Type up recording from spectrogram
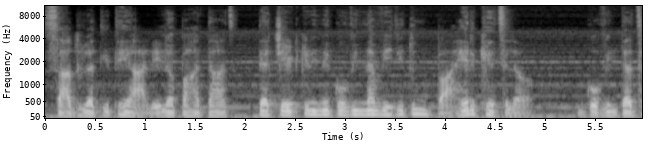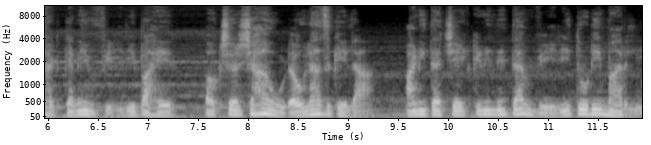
साधूला तिथे आलेलं पाहताच त्या चेटकिणीने गोविंदला विहिरीतून बाहेर खेचलं. गोविंद त्या झटक्याने विहिरी बाहेर अक्षरशः उडवलाच गेला आणि त्या चेटकिणीने त्या विहिरीत उडी मारली.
